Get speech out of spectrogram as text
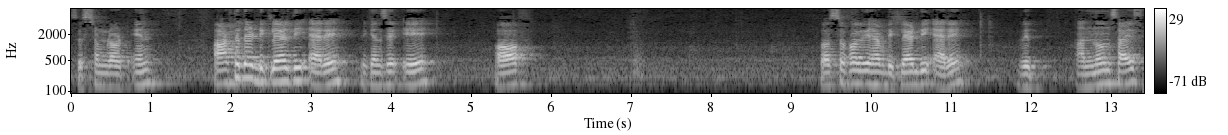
System dot in after that declare the array we can say a of first of all we have declared the array with unknown size.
